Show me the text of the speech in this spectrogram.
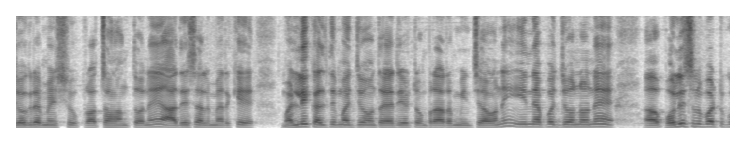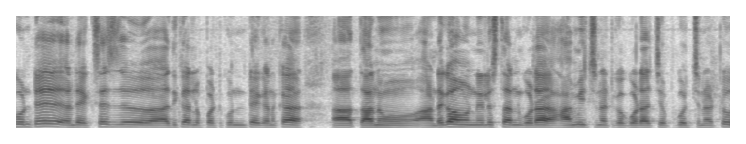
జోగి రమేష్ ప్రోత్సాహంతోనే ఆదేశాల మేరకే మళ్ళీ కల్తీ మద్యం తయారు చేయడం ప్రారంభించామని ఈ నేపథ్యంలోనే పోలీసులు పట్టుకుంటే అంటే ఎక్సైజ్ అధికారులు పట్టుకుంటే కనుక తాను అండగా చేస్తానని కూడా హామీ ఇచ్చినట్టుగా కూడా చెప్పుకొచ్చినట్టు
